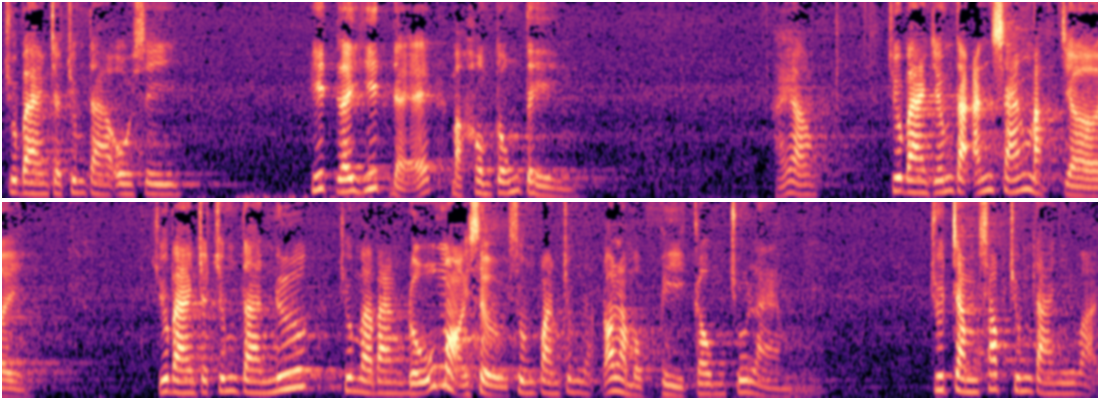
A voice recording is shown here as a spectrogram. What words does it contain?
Chúa ban cho chúng ta oxy hít lấy hít để mà không tốn tiền. Thấy không? Chúa ban cho chúng ta ánh sáng mặt trời Chúa ban cho chúng ta nước, Chúa ban đủ mọi sự xung quanh chúng ta. Đó là một kỳ công Chúa làm. Chúa chăm sóc chúng ta như vậy.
